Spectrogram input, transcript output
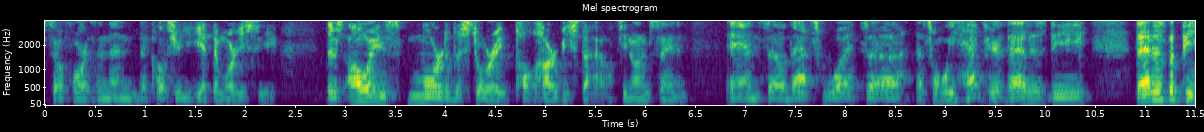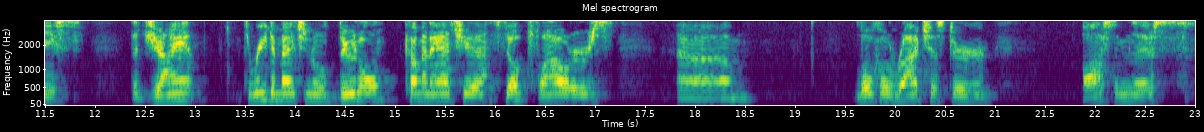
so forth. And then the closer you get, the more you see. There's always more to the story, Paul Harvey style, if you know what I'm saying. And so that's what uh, that's what we have here. That is the that is the piece, the giant three-dimensional doodle coming at you, silk flowers, um, local Rochester awesomeness,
